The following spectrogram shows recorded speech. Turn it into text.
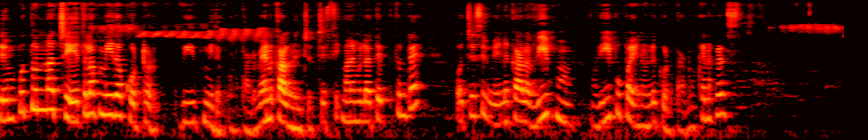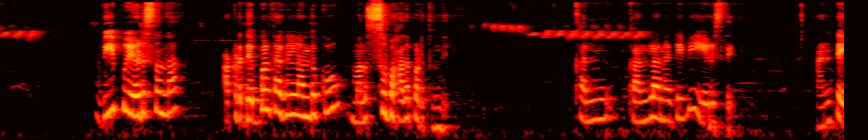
తెంపుతున్న చేతుల మీద కొట్టడు వీపు మీద కొడతాడు. వెనకాల నుంచి వచ్చేసి మనం ఇలా తెప్పుతుంటే వచ్చేసి వెనకాల వీపు వీపు పై నుండి కొడతాడు. ఓకేనా ఫ్రెండ్స్? వీపు ఏడుస్తుందా? అక్కడ దెబ్బలు తగిలినందుకు మనస్సు బాధపడుతుంది. కన్ కండ్లు అనేటివి ఏడుస్తాయి. అంటే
